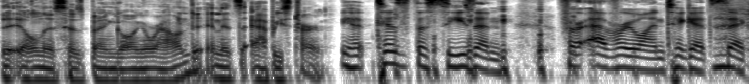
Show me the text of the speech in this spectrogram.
the illness has been going around, and it's Abby's turn. Yeah, tis the season for everyone to get sick.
